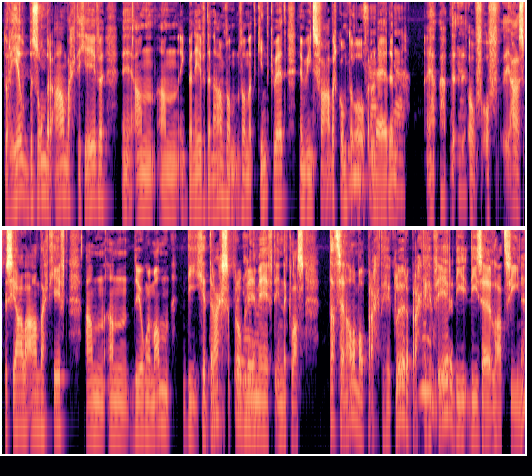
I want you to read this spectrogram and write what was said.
door heel bijzondere aandacht te geven eh, aan, aan, ik ben even de naam van, van het kind kwijt, en wiens vader komt te overlijden. Ja. Ja, of, of ja, speciale aandacht geeft aan, aan de jonge man die gedragsproblemen heeft in de klas. Dat zijn allemaal prachtige kleuren, prachtige veren die, die zij laat zien. Hè?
